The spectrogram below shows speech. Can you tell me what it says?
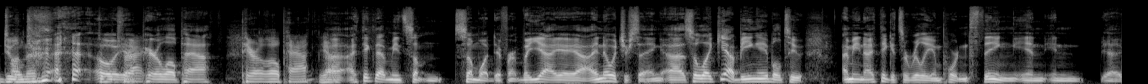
Dual, tra- oh, yeah, parallel path. Parallel path. Yeah. Uh, I think that means something somewhat different, but yeah, yeah, yeah. I know what you're saying. Uh, so, like, yeah, being able to, I mean, I think it's a really important thing in, in, uh,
